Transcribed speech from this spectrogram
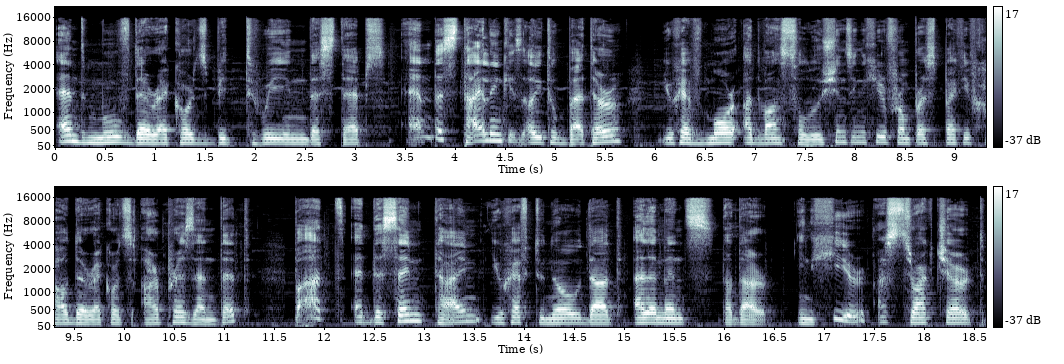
and move the records between the steps and the styling is a little better. You have more advanced solutions in here from perspective how the records are presented. But at the same time, you have to know that elements that are in here are structured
